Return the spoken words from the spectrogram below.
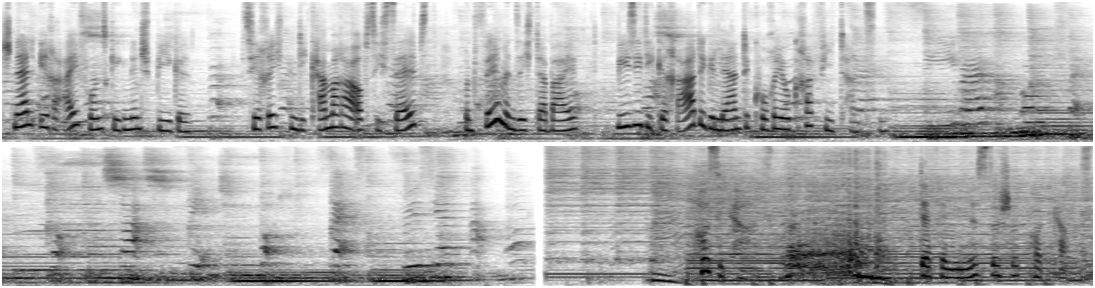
schnell ihre iPhones gegen den Spiegel. Sie richten die Kamera auf sich selbst und filmen sich dabei, wie sie die gerade gelernte Choreografie tanzen. Pussycast, der feministische Podcast.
